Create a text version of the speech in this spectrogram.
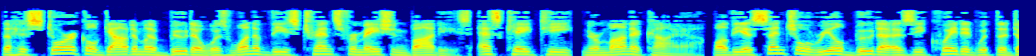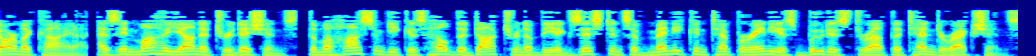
the historical Gautama Buddha was one of these transformation bodies SKT, Nirmanakaya, while the essential real Buddha is equated with the Dharmakaya. As in Mahayana traditions, the Mahasamgikas held the doctrine of the existence of many contemporaneous Buddhas throughout the ten directions.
